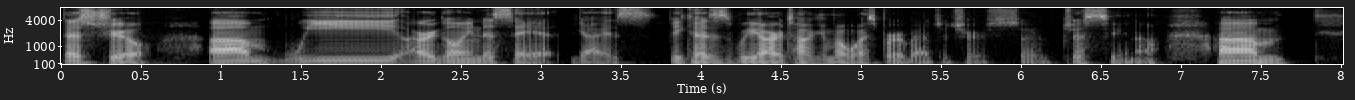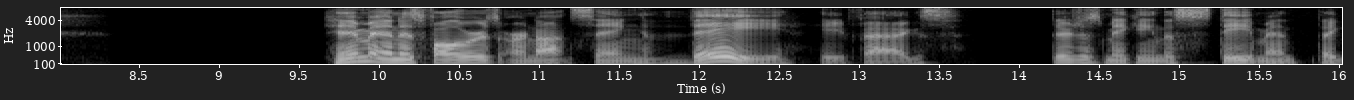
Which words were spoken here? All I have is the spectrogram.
That's true. Um, we are going to say it, guys, because we are talking about Westboro Baptist Church. So just so you know, um, him and his followers are not saying they hate fags. they're just making the statement that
